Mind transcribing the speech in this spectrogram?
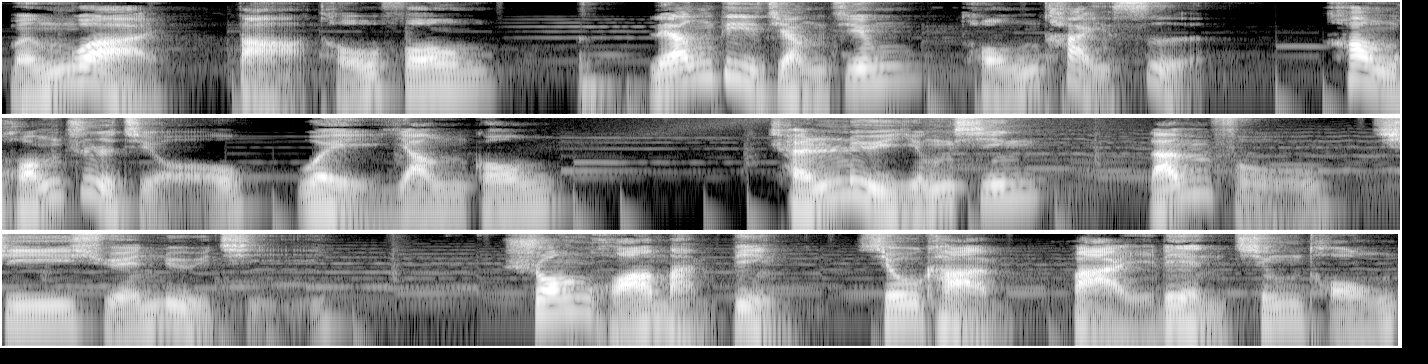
门外打头风。梁帝讲经同泰寺，汉皇置酒未央宫。晨绿迎新，兰府七弦律起。霜华满鬓，休看百炼青铜。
